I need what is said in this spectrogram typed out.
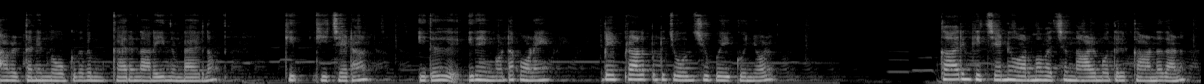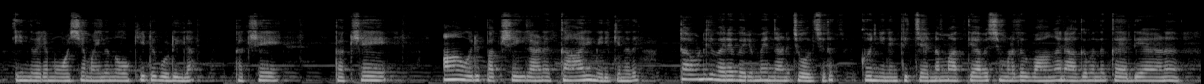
അവൾ തന്നെ നോക്കുന്നതും കരൺ അറിയുന്നുണ്ടായിരുന്നു. കി കിച്ചേട്ടാ ഇത് ഇതെങ്ങോട്ടാ പോണേ? വെപ്രാളപ്പെട്ട് ചോദിച്ചു പോയി കുഞ്ഞോൾ. കാര്യം കിച്ചേടിന് ഓർമ്മ വച്ച നാൾ മുതൽ കാണുന്നതാണ് ഇന്നുവരെ മോശമായി നോക്കിയിട്ട് കൂടിയില്ല. പക്ഷേ പക്ഷേ ആ ഒരു പക്ഷയിലാണ് കാര്യം ഇരിക്കുന്നത്. ടൗണിൽ വരെ വരുമോ എന്നാണ് ചോദിച്ചത്. കുഞ്ഞിനും കിച്ചേടിനും അത്യാവശ്യമുള്ളത് വാങ്ങാനാകുമെന്ന് കരുതിയാണ്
